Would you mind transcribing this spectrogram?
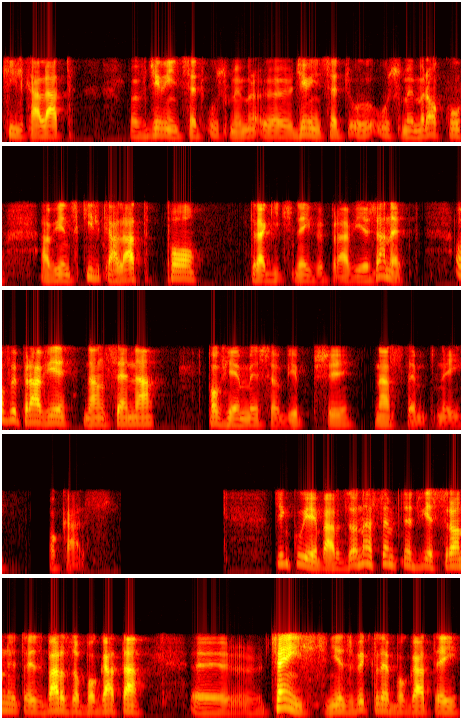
kilka lat w 908, 908 roku, a więc kilka lat po tragicznej wyprawie Żanet. O wyprawie Nansena powiemy sobie przy następnej okazji. Dziękuję bardzo. Następne dwie strony to jest bardzo bogata e, część niezwykle bogatej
